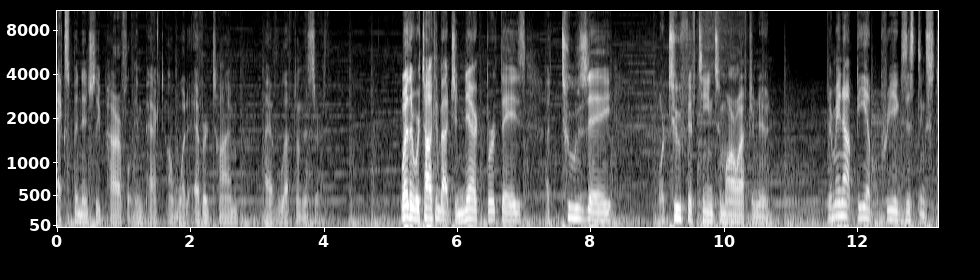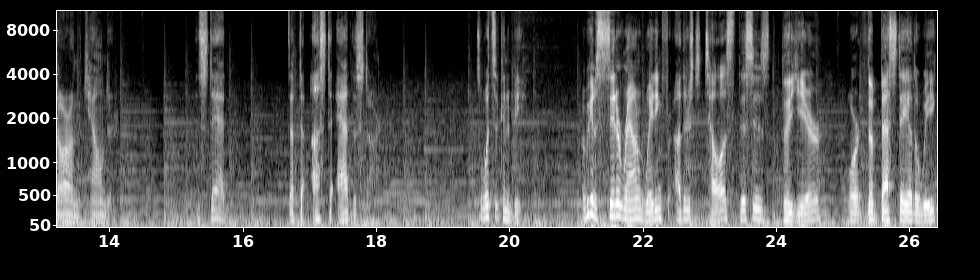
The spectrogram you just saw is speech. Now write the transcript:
exponentially powerful impact on whatever time I have left on this earth. Whether we're talking about generic birthdays, a Tuesday, or 2:15 tomorrow afternoon, there may not be a pre-existing star on the calendar. Instead, it's up to us to add the star. So what's it going to be? Are we going to sit around waiting for others to tell us this is the year, or the best day of the week,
